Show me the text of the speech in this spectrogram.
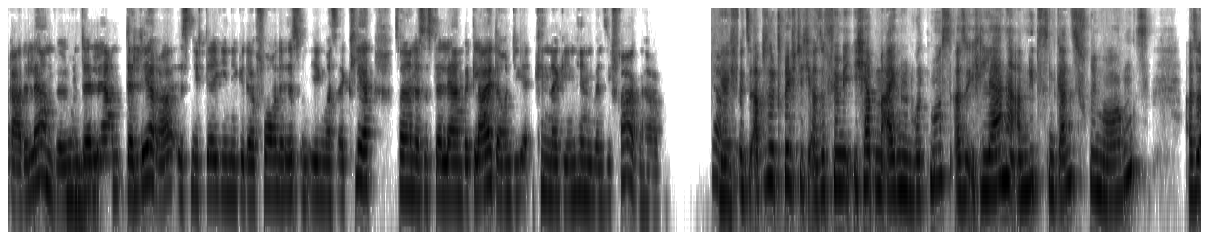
gerade lernen will. Mhm. Und der, Lern, der Lehrer ist nicht derjenige, der vorne ist und irgendwas erklärt, sondern es ist der Lernbegleiter und die Kinder gehen hin, wenn sie Fragen haben. Ja, ja ich finde es absolut richtig. Also für mich, ich habe einen eigenen Rhythmus. Also ich lerne am liebsten ganz früh morgens. Also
